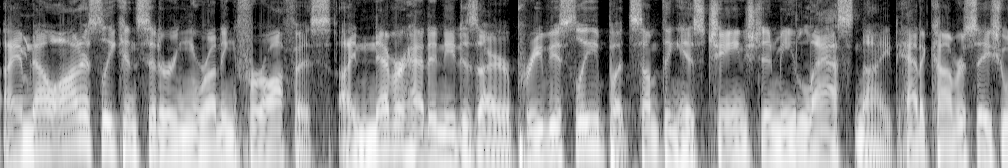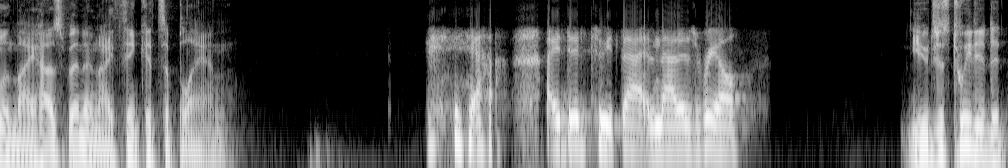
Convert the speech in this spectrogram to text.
I am now honestly considering running for office. I never had any desire previously, but something has changed in me last night. Had a conversation with my husband, and I think it's a plan. Yeah, I did tweet that, and that is real. You just tweeted it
